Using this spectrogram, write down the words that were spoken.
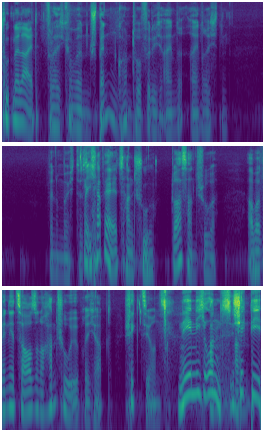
tut mir leid. Vielleicht können wir ein Spendenkonto für dich ein, einrichten. Wenn du möchtest. Ich habe ja jetzt Handschuhe. du hast Handschuhe. Aber wenn ihr zu Hause noch Handschuhe übrig habt, schickt sie uns. Nee, nicht uns. an- Schickt die,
